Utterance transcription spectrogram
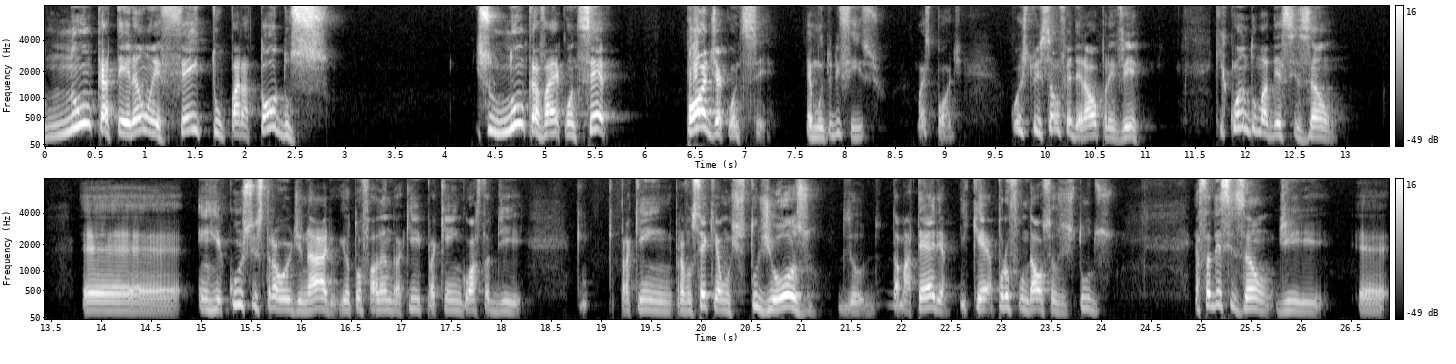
nunca terão efeito para todos? Isso nunca vai acontecer? Pode acontecer. É muito difícil, mas pode. A Constituição Federal prevê que quando uma decisão é, em recurso extraordinário, e eu estou falando aqui para quem gosta de, para quem, para você que é um estudioso do, da matéria e quer aprofundar os seus estudos, essa decisão de é,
